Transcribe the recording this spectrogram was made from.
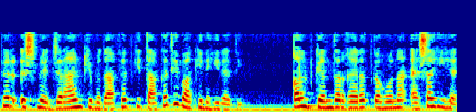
پھر اس میں جرائم کی مدافعت کی طاقت ہی باقی نہیں رہتی۔ قلب کے اندر غیرت کا ہونا ایسا ہی ہے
